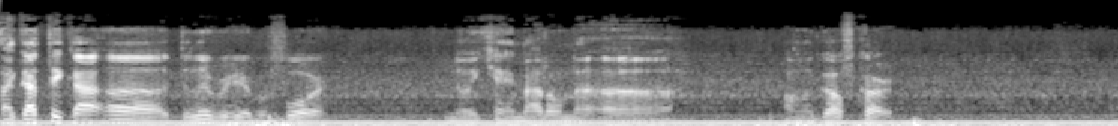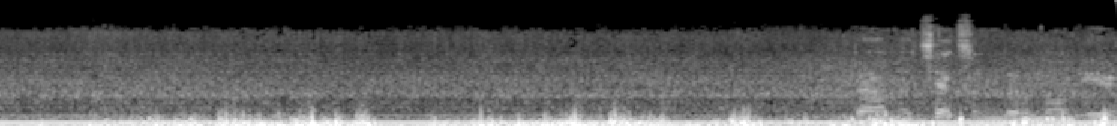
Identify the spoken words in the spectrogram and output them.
Like I think I uh delivered here before. You know, he came out on the uh on the golf cart. But Know I'm here.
